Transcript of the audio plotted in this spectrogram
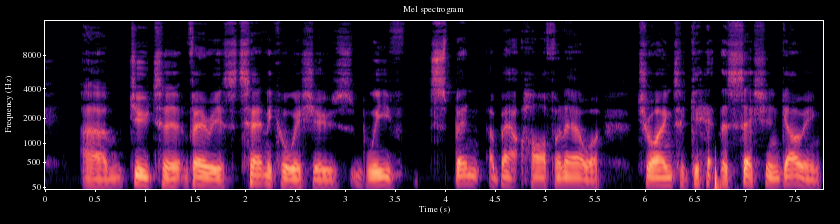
um, due to various technical issues, we've spent about half an hour trying to get the session going.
